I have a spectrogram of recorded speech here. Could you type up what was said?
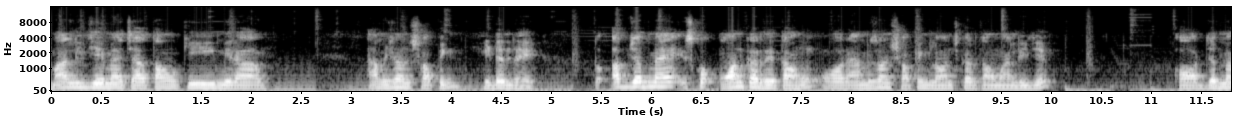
मान लीजिए मैं चाहता हूँ कि मेरा अमेजोन शॉपिंग हिडन रहे। तो अब जब मैं इसको ऑन कर देता हूँ और अमेज़ॉन शॉपिंग लॉन्च करता हूँ, मान लीजिए, और जब मैं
